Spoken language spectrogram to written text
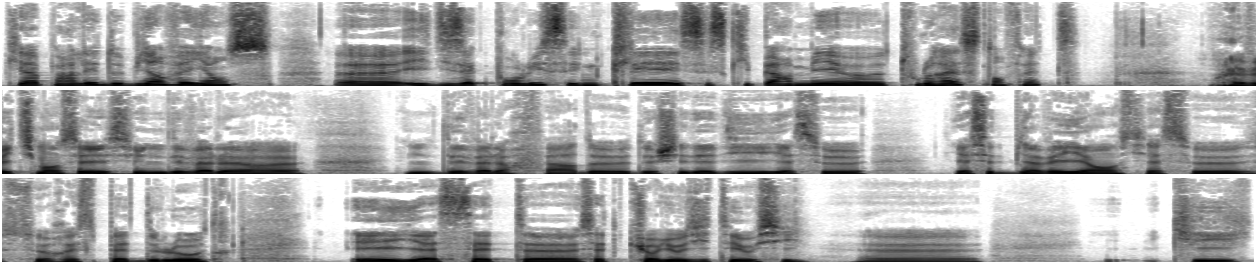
qui a parlé de bienveillance. il disait que pour lui, c'est une clé et c'est ce qui permet tout le reste, en fait. Ouais, effectivement, c'est une des valeurs, une des valeurs phares de, de chez Daddy. Il y a ce il y a cette bienveillance, il y a ce, respect de l'autre, et il y a cette, euh, curiosité aussi, euh, qui,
